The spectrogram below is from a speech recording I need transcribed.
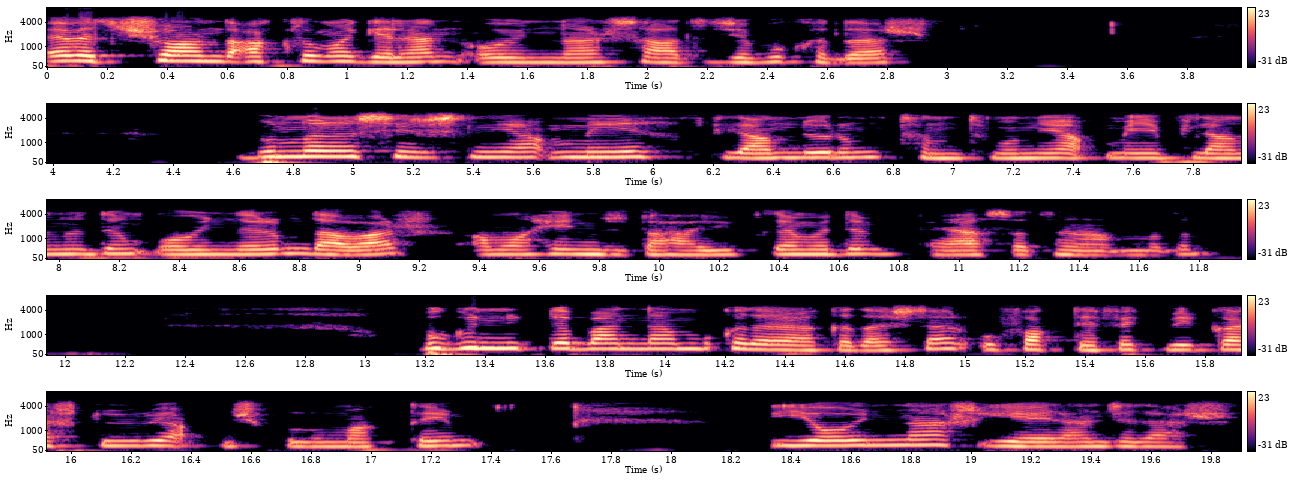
Evet şu anda aklıma gelen oyunlar sadece bu kadar. Bunların serisini yapmayı planlıyorum. Tanıtımını yapmayı planladığım oyunlarım da var. Ama henüz daha yüklemedim veya satın almadım. Bugünlük de benden bu kadar arkadaşlar. Ufak tefek birkaç duyuru yapmış bulunmaktayım. İyi oyunlar, iyi eğlenceler.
